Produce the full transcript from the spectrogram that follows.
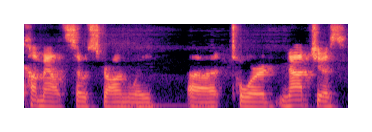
come out so strongly uh, toward not just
